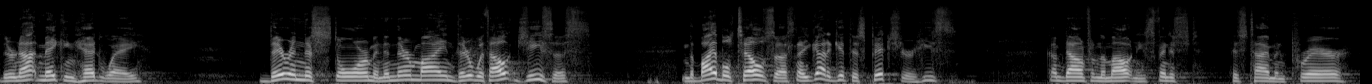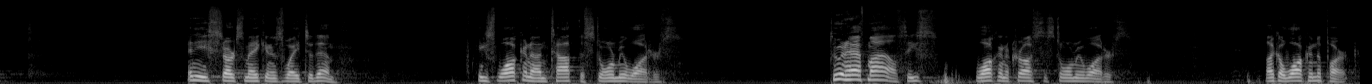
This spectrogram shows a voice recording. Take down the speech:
They're not making headway. They're in this storm, and in their mind, they're without Jesus. And the Bible tells us now, you got to get this picture. He's come down from the mountain, he's finished his time in prayer, and he starts making his way to them. He's walking on top the stormy waters. Two and a half miles, he's walking across the stormy waters like a walk in the park.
